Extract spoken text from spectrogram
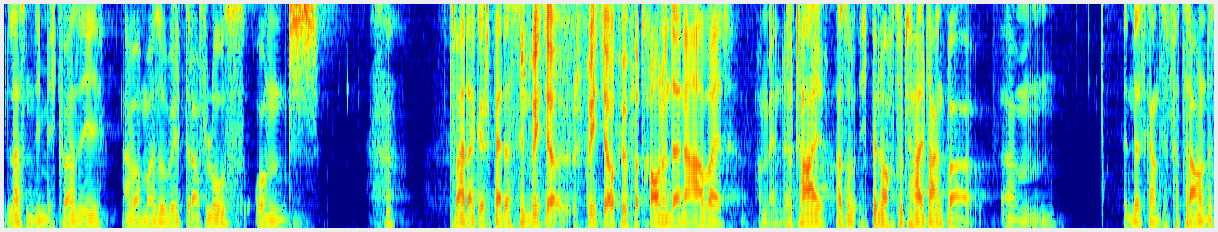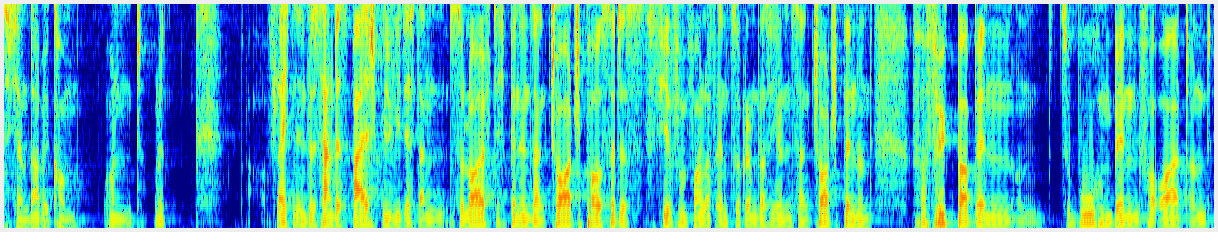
lassen die mich quasi einfach mal so wild drauf los und zwei Tage später sind. Spricht ja, spricht ja auch für Vertrauen in deine Arbeit am Ende. Total. Also ich bin auch total dankbar ähm, in das ganze Vertrauen, das ich dann da bekomme. Und vielleicht ein interessantes Beispiel, wie das dann so läuft. Ich bin in St. George, poste das vier, fünf Mal auf Instagram, dass ich in St. George bin und verfügbar bin und zu buchen bin vor Ort. Und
